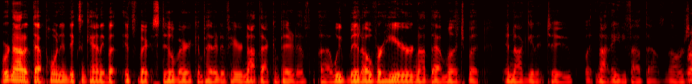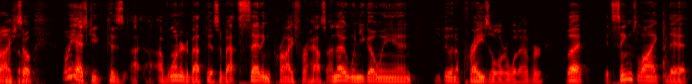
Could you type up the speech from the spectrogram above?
we're not at that point in Dickson County, but it's very, still very competitive here. Not that competitive. Uh, we've bid over here, not that much, but and not get it too, but not eighty five thousand dollars. Right. So, let me ask you because I've wondered about this about setting price for a house. I know when you go in, you do an appraisal or whatever, but it seems like that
